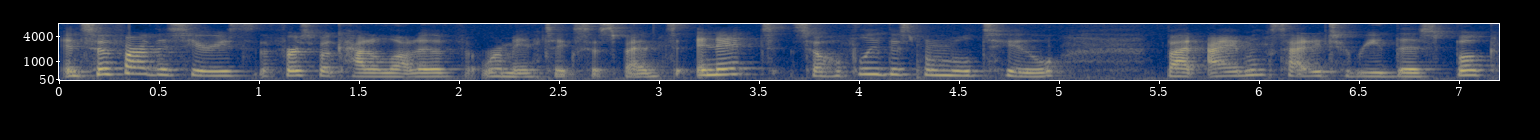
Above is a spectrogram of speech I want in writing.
And so far the series, the first book had a lot of romantic suspense in it, so hopefully this one will too. But I am excited to read this book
